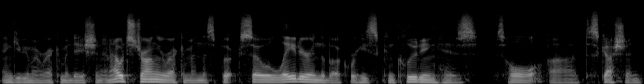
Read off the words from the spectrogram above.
and give you my recommendation. And I would strongly recommend this book. So later in the book, where he's concluding his, his whole uh, discussion,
